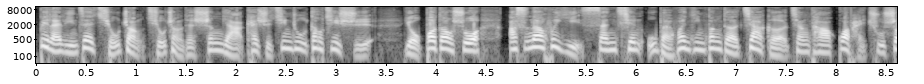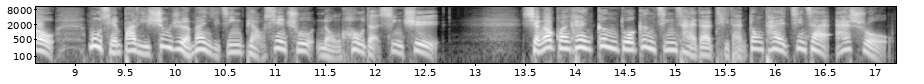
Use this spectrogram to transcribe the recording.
贝莱林在酋长酋长的生涯开始进入倒计时。有报道说，阿森纳会以三千五百万英镑的价格将他挂牌出售。目前，巴黎圣日耳曼已经表现出浓厚的兴趣。想要观看更多更精彩的体坛动态，尽在 Astro。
